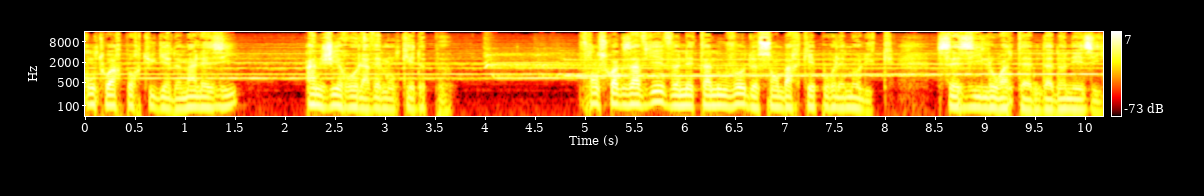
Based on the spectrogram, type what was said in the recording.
comptoir portugais de Malaisie, Anjiro l'avait manqué de peu. François Xavier venait à nouveau de s'embarquer pour les Moluques, ces îles lointaines d'Indonésie.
